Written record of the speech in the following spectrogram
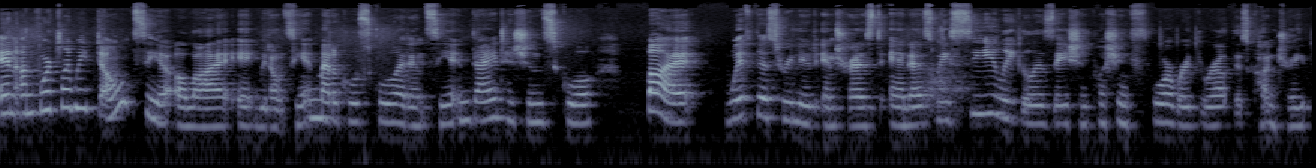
and unfortunately, we don't see it a lot. We don't see it in medical school. I didn't see it in dietitian school. But with this renewed interest and as we see legalization pushing forward throughout this country,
